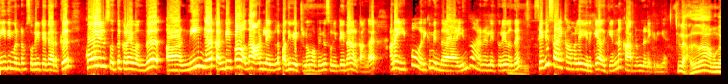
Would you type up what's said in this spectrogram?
நீதிமன்றம் சொல்லிட்டே தான் இருக்கு. கோயில் சொத்துக்களை வந்து நீங்க கண்டிப்பா வந்து ஆன்லைன்ல பதிவேற்றணும் அப்படின்னு சொல்லிட்டே தான் இருக்காங்க. ஆனா இப்போ வரைக்கும் இந்த இந்து அறநிலைத்துறை வந்து செவி சாய்க்காமலே இருக்கே அதுக்கு என்ன காரணம்னு நினைக்கிறீங்க? இல்ல அதுதான் அவங்க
